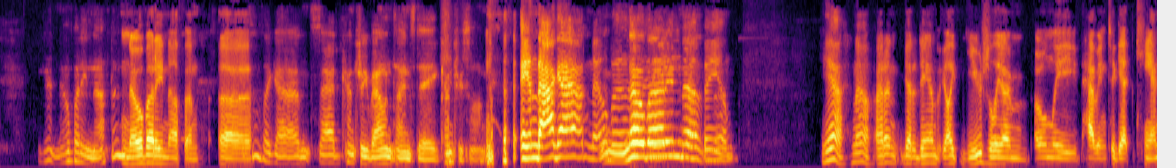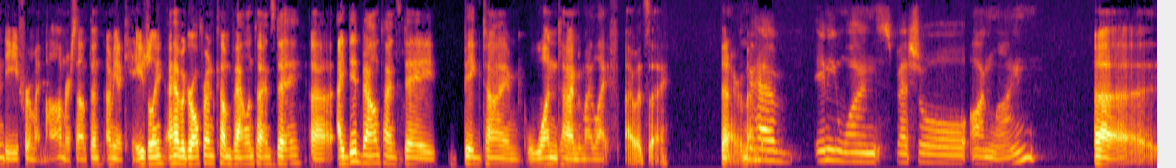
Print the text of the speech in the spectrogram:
You got nobody nothing. Nobody nothing. Uh Sounds like a sad country Valentine's Day country song. and I got nobody Nobody nothing. nothing. Yeah, no, I didn't get a damn. Like usually, I'm only having to get candy for my mom or something. I mean, occasionally I have a girlfriend come Valentine's Day. Uh, I did Valentine's Day big time one time in my life. I would say that I Do you remember. have anyone special online? Uh,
